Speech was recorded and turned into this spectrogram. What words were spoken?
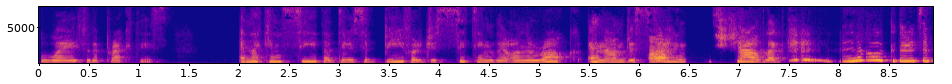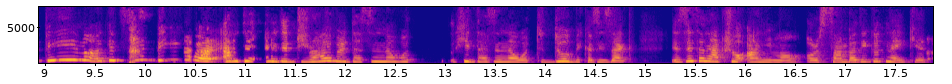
way to the practice, and I can see that there's a beaver just sitting there on a rock, and I'm just Oh, starting to shout like, "Look, there's a beaver! I can see a beaver!" And the and the driver doesn't know what he doesn't know what to do because he's like, "Is it an actual animal or somebody got naked?"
